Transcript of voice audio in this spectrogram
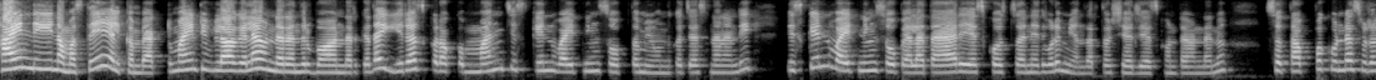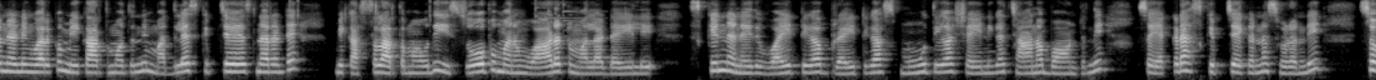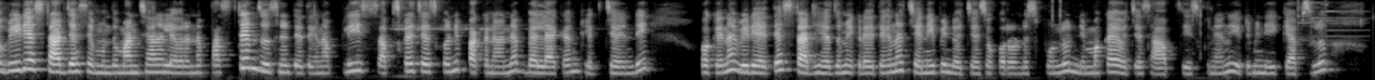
Hi అండి. నమస్తే. Welcome back to my ఇంటి బ్లాగ్ ఎలా ఉన్నారు? అందరూ బాగున్నారు కదా! ఈరోజు కూడా ఒక మంచి స్కిన్ వైట్నింగ్ సోప్‌తో మీ ముందుకొచ్చేస్తున్నానండి. ఈ స్కిన్ వైట్నింగ్ సోప్ ఎలా తయారు చేసుకోవచ్చు అనేది కూడా మీ అందరితో షేర్ చేసుకుంటా ఉన్నాను. సో, తప్పకుండా చూడండి ఎండింగ్ వరకు మీకు అర్థమవుతుంది. మధ్యలో స్కిప్ చేసేసినారంటే మీకు అస్సలు అర్థమవ్వదు. ఈ సోపు మనం వాడటం వల్ల డైలీ స్కిన్ అనేది వైట్‌గా, బ్రైట్‌గా, స్మూత్‌గా, షైనీగా చాలా బాగుంటుంది సో, ఎక్కడా స్కిప్ చేయకుండా చూడండి. సో, వీడియో స్టార్ట్ చేసే ముందు మన ఛానల్ ఎవరైనా ఫస్ట్ టైం చూసినట్టయితే గనక ప్లీజ్ సబ్స్క్రైబ్ చేసుకోండి. పక్కనే ఉన్న బెల్ ఐకాన్ క్లిక్ చేయండి. ఓకేనా? వీడియో అయితే స్టార్ట్ చేద్దాం. ఇక్కడైతే గనక శనగపిండి వచ్చేసి ఒక రెండు స్పూన్లు, నిమ్మకాయ వచ్చేసి ఆపు తీసుకున్నాను. విటమిన్ ఈ క్యాప్సూల్,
